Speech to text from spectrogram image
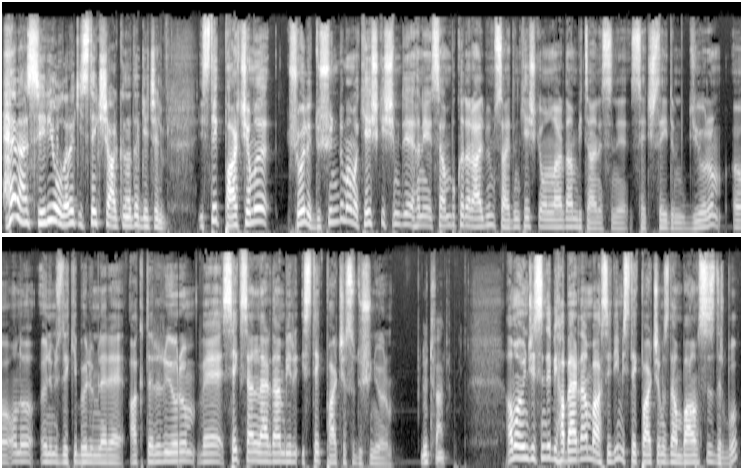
Hemen seri olarak istek şarkına da geçelim. İstek parçamı şöyle düşündüm ama keşke şimdi hani sen bu kadar albüm saydın keşke onlardan bir tanesini seçseydim diyorum. Ee, onu önümüzdeki bölümlere aktarıyorum ve 80'lerden bir istek parçası düşünüyorum. Lütfen. Ama öncesinde bir haberden bahsedeyim. İstek parçamızdan bağımsızdır bu.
